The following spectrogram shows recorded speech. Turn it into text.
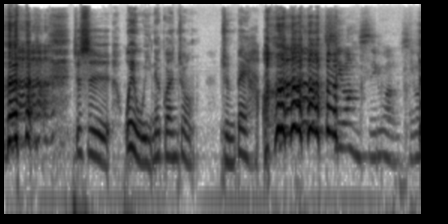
就是魏武营的观众准备好。希望，希望，希望。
